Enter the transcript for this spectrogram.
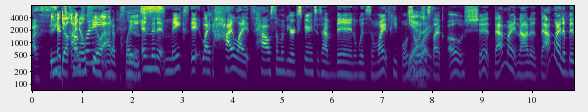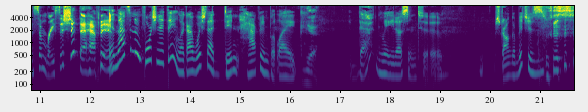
I think You don't. I don't feel out of place. Yes. and then it makes it like highlights how some of your experiences have been with some white people. So Yeah. it's just like, oh shit, that might not have that might have been some racist shit that happened. and that's an unfortunate thing. Like I wish that didn't happen, but like yeah. that made us into stronger bitches.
